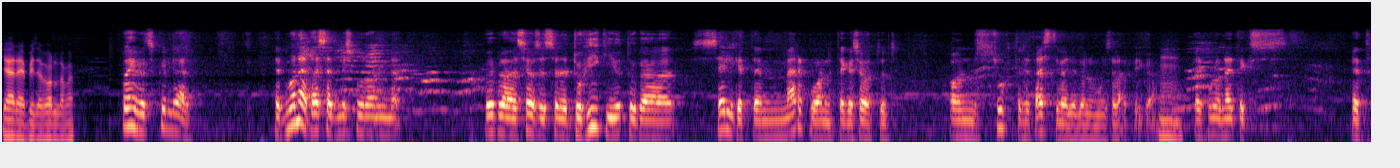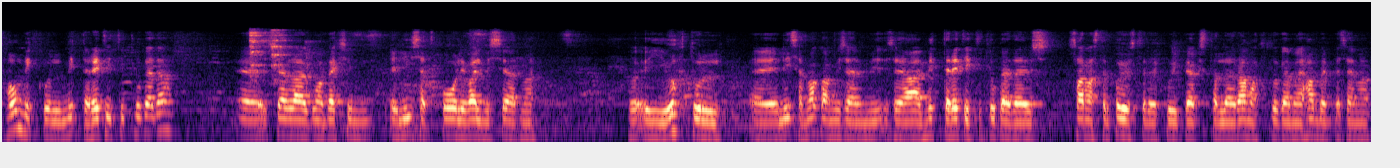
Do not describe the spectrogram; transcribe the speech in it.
järjepidev olla või? põhimõtteliselt küll jah, et mõned asjad, mis mul on võib-olla seoses selle Duhigi jutuga selgete märguannetega seotud, on suhteliselt hästi välja tulnud mul selle äpiga mm. et mul on näiteks, et hommikul mitte Redditit lugeda, eh, sel ajal, kui ma peaksin Elisat kooli valmis seadma või õhtul eh, Liisa magamimise ajal mitte Redditit lugeda just sarnastel põhjustel, et kui peaks talle raamatut lugema ja hambaid pesema.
